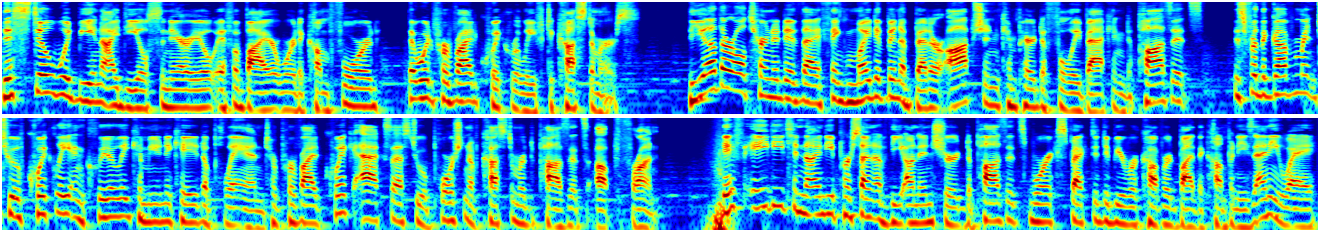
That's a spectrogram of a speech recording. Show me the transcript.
this still would be an ideal scenario if a buyer were to come forward that would provide quick relief to customers. The other alternative that I think might have been a better option compared to fully backing deposits is for the government to have quickly and clearly communicated a plan to provide quick access to a portion of customer deposits up front. If 80 to 90% of the uninsured deposits were expected to be recovered by the companies anyway,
